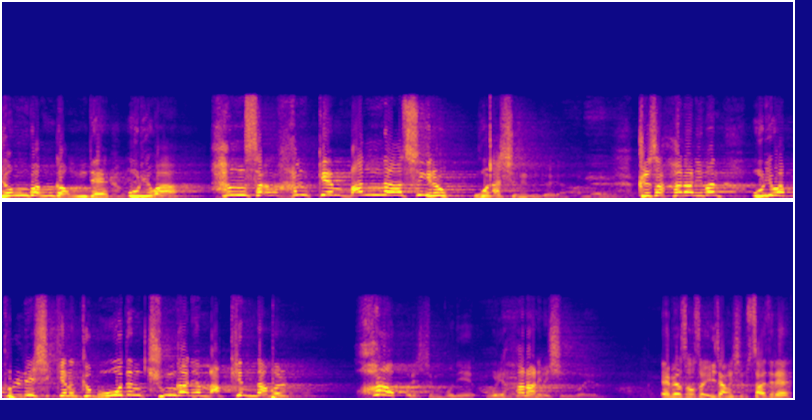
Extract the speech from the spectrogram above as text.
영광 가운데 우리와 항상 함께 만나시기를 원하시는 거예요. 그래서 하나님은 우리와 분리시키는 그 모든 중간에 막힌 담을 헐어버리신 분이 우리 하나님이신 거예요 에베소서 2장 14절에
